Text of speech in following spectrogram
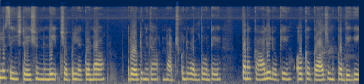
తులసి స్టేషన్ నుండి చెప్పులు లేకుండా రోడ్డు మీద నడుచుకుంటూ వెళ్తూ ఉంటే తన కాలిలోకి ఒక గాజు ముక్క దిగి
